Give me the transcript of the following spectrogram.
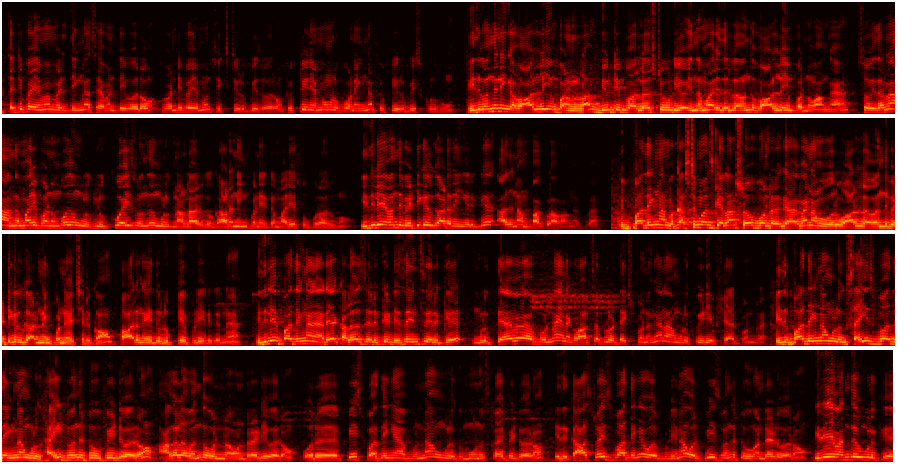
தேர்ட்டி ஃபைவ் எம்எம் எடுத்தீங்கன்னா செவன்ட்டி வரும். Twenty five mm sixty rupees வரும். ஃபிஃப்டின் எம்எம்ல போனீங்கன்னா ஃபிஃப்டி ருபீஸ் கொடுக்கும். இது வந்து நீங்கள் வால்லையும் பண்ணலாம். பியூட்டி பார்லர் ஸ்டூடியோ இந்த மாதிரி இதில் வந்து வால்லையும் பண்ணுவாங்க. ஸோ இதெல்லாம் அந்த மாதிரி பண்ணும்போது உங்களுக்கு லுக் வைஸ் வந்து உங்களுக்கு நல்லா இருக்கும். கார்டனிங் பண்ணியிருக்க மாதிரியே சூப்பராக இருக்கும். இதுலேயே வந்து வெட்டிக்கல் கார்டனிங் இருக்குது அது நம்ம பார்க்கலாம் வாங்க இப்போ இப்போ பார்த்தீங்கன்னா நம்ம கஸ்டமர்ஸ்க்கு எல்லாம் ஷோ பண்ணுறதுக்காகவே நம்ம ஒரு வாலில் வந்து வெட்டிக்கல் கார்டனிங் பண்ணி வச்சிருக்கோம். பாருங்கள் இது லுக் எப்படி இருக்குன்னு. இதுலேயே பார்த்தீங்கன்னா நிறைய கலர்ஸ் இருக்குது டிசைன்ஸ் இருக்குது உங்களுக்கு தேவை அப்படின்னா எனக்கு வாட்ஸ்அப்பில் டெக்ஸ்ட் பண்ணுங்கள் நான் உங்களுக்கு பிடிஎஃப் ஷேர் பண்ணுறேன் இது பார்த்தீங்கன்னா உங்களுக்கு சைஸ் பார்த்தீங்கன்னா உங்களுக்கு ஹைட் வந்து டூ ஃபீட் வரும். அகலை வந்து ஒன்று ஒன்றரை அடி வரும். ஒரு பீஸ் பார்த்தீங்க அப்படின்னா உங்களுக்கு மூணு ஸ்கொயர் ஃபீட் வரும். இது காஸ்ட் வைஸ் பார்த்தீங்க அப்படின்னா ஒரு பீஸ் வந்து டூ ஹண்ட்ரட் வரும். இதே வந்து உங்களுக்கு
